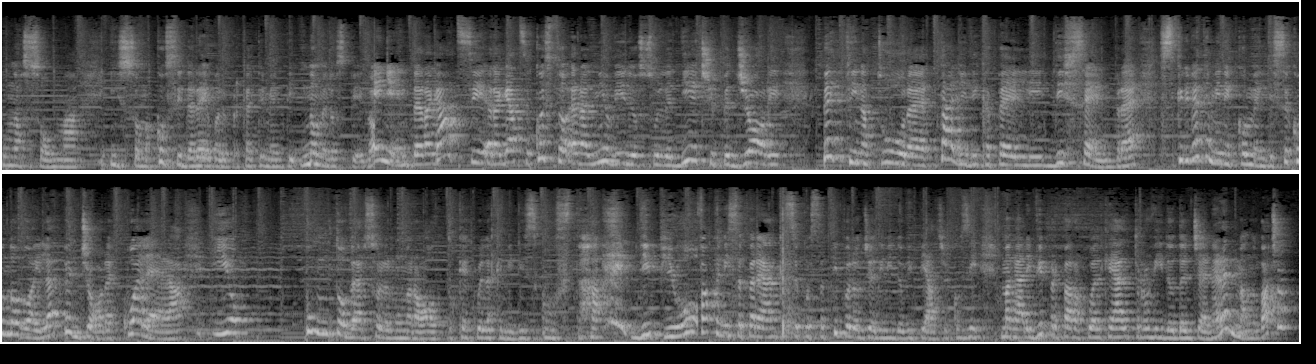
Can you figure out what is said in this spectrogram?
una somma, insomma, considerevole perché altrimenti non me lo spiego. E niente ragazzi, ragazze, questo era il mio video sulle 10 peggiori pettinature, tagli di capelli di sempre. Scrivetemi nei commenti secondo voi la peggiore qual era. Io punto verso la numero 8 che è quella che mi disgusta di più. Fatemi sapere anche se questa tipologia di video vi piace così magari vi preparo qualche altro video del genere. Vi mando un bacio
